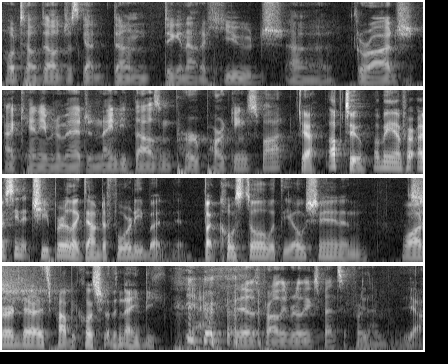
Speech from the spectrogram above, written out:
Hotel Del just got done digging out a huge uh, garage. I can't even imagine ninety thousand per parking spot. Yeah, up to. I mean, I've heard, I've seen it cheaper, like down to forty, but but coastal with the ocean and water in there, it's probably closer to the ninety. Yeah, it was probably really expensive for them. Yeah,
